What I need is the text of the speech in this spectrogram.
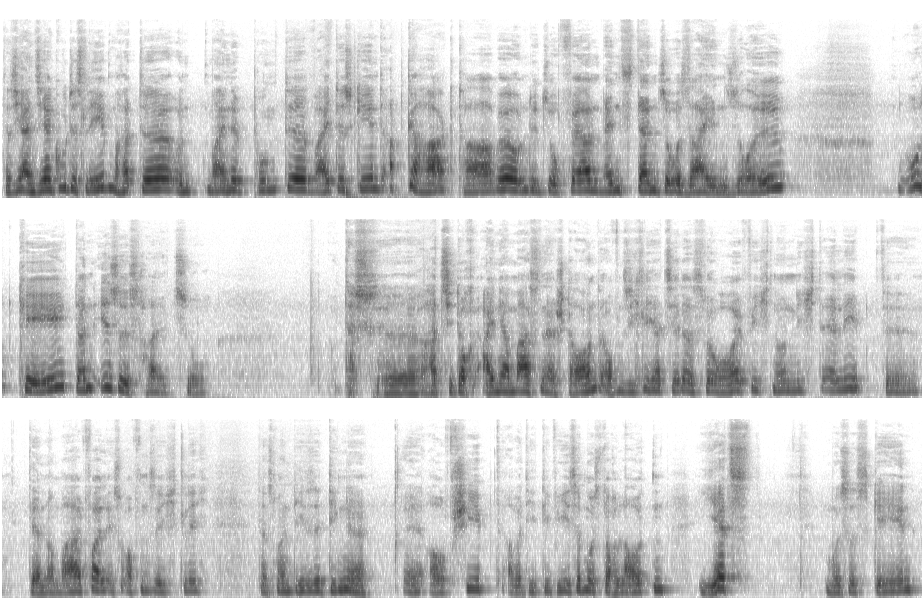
dass ich ein sehr gutes Leben hatte und meine Punkte weitestgehend abgehakt habe. Und insofern, wenn es dann so sein soll, okay, dann ist es halt so. Das äh, hat sie doch einigermaßen erstaunt. Offensichtlich hat sie das so häufig noch nicht erlebt. Äh, der Normalfall ist offensichtlich, dass man diese Dinge äh, aufschiebt. Aber die Devise muss doch lauten, jetzt muss es gehen.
